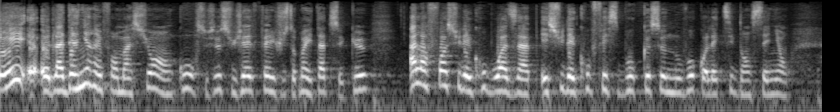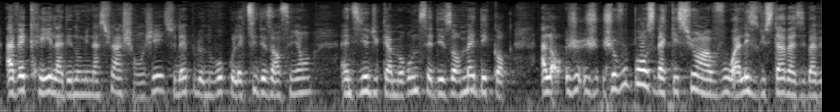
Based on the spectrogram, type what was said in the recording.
Et euh, la dernière information en cours sur ce sujet fait justement état de ce que, à la fois sur les groupes WhatsApp et sur les groupes Facebook, que ce nouveau collectif d'enseignants avait créé, la dénomination a changé. Ce n'est plus le nouveau collectif des enseignants indignés du Cameroun, c'est désormais des coqs. Alors, je, vous pose la question à vous, Alex Gustave Azibabe.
